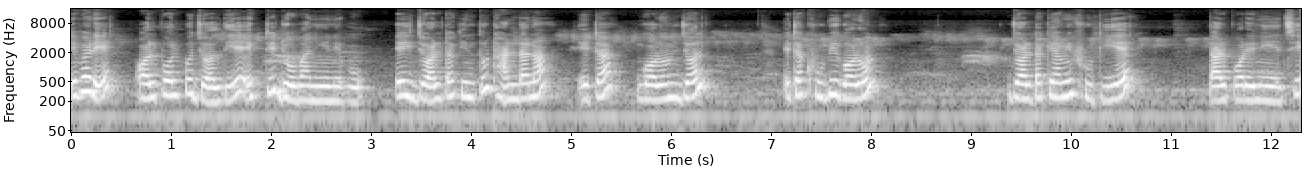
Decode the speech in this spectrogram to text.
এবারে অল্প অল্প জল দিয়ে একটি ডো বানিয়ে নেব। এই জলটা কিন্তু ঠান্ডা না, এটা গরম জল। এটা খুবই গরম। জলটাকে আমি ফুটিয়ে তারপরে নিয়েছি।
